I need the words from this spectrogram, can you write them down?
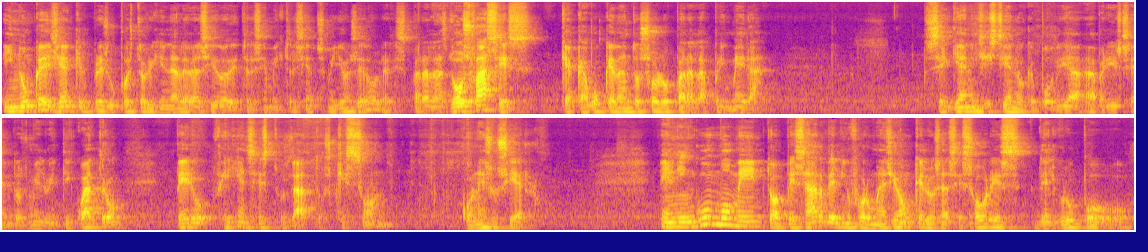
Y nunca decían que el presupuesto original había sido de 13.300 millones de dólares para las dos fases, que acabó quedando solo para la primera. Seguían insistiendo que podría abrirse en 2024, pero fíjense estos datos que son, con eso cierro. En ningún momento, a pesar de la información que los asesores del grupo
